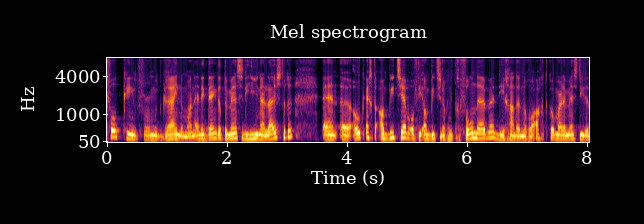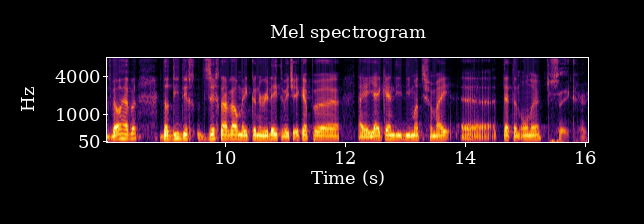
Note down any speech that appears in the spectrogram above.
fucking voor moet grinden, man. En ik denk dat de mensen die hier naar luisteren en eh, ook echt de ambitie hebben, of die ambitie nog niet gevonden hebben, die gaan er nog wel achter komen. Maar de mensen die dat wel hebben, dat die zich daar wel mee kunnen relaten. Weet je, ik heb, eh, nou ja, jij kent die, die matties van mij, Ted en Onder. Zeker.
